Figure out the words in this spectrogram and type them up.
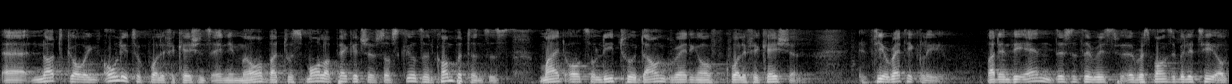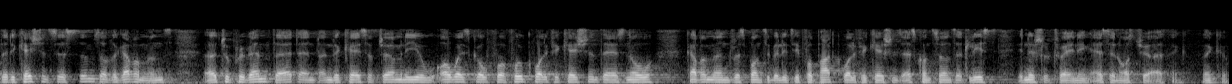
uh, not going only to qualifications anymore, but to smaller packages of skills and competences might also lead to a downgrading of qualification, theoretically. But in the end, this is the res- uh, responsibility of the education systems of the governments uh, to prevent that. And in the case of Germany, you always go for full qualification. There is no government responsibility for part qualifications as concerns at least initial training, as in Austria, I think. Thank you.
